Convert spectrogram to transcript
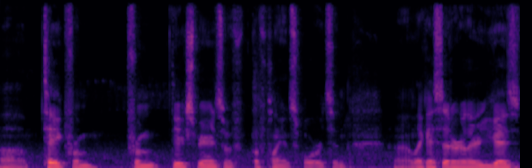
uh, take from from the experience of, of playing sports and uh, like I said earlier you guys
